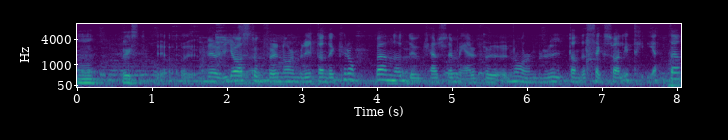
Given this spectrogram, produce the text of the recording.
Mm, visst. Jag stod för den normbrytande kroppen och du kanske mer för normbrytande sexualiteten.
